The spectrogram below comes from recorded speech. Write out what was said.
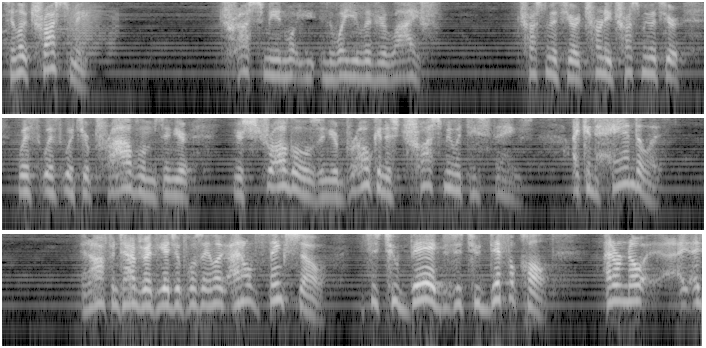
Saying, look, trust me. Trust me in, what you, in the way you live your life. Trust me with your attorney. Trust me with your, with, with, with your problems and your, your struggles and your brokenness. Trust me with these things. I can handle it. And oftentimes we're at the edge of the pool saying, Look, I don't think so. This is too big. This is too difficult. I don't know. I, I,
